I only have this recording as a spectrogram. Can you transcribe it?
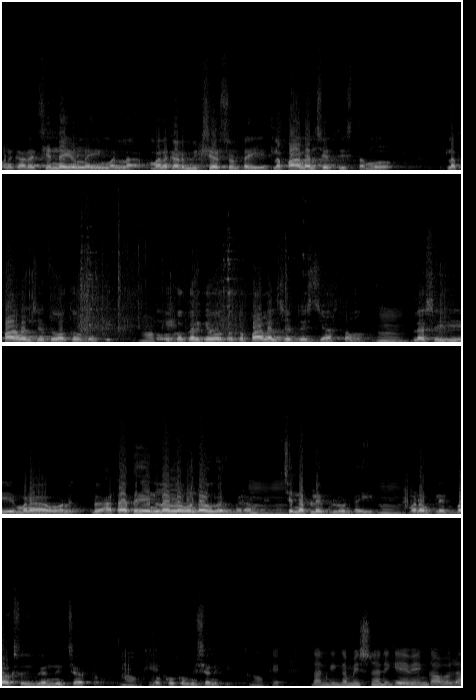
మన కాడ చిన్నవి ఉన్నాయి మళ్ళా. మన కాడ మిక్చర్స్ ఉంటాయి. ఇట్లా పానల్ సెట్ ఇస్తాము. ఇట్లా పానల్ సెట్ ఒక్కొక్కరికి. ఒక్కొక్కరికి ఒక్కొక్క పానల్ సెట్ చేస్తాము. ప్లస్ ఈ మన ఇప్పుడు హఠాత్తుగా ఇళ్ళల్లో ఉండవు కదా మేడం. చిన్న ప్లగ్లు ఉంటాయి. మనం ప్లగ్ బాక్స్ ఇవన్నీ ఇచ్చేస్తాం ఒక్కొక్క మిషన్కి. ఓకే. దానికి ఇంకా మిషనరీకి ఏమేం కావాలో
